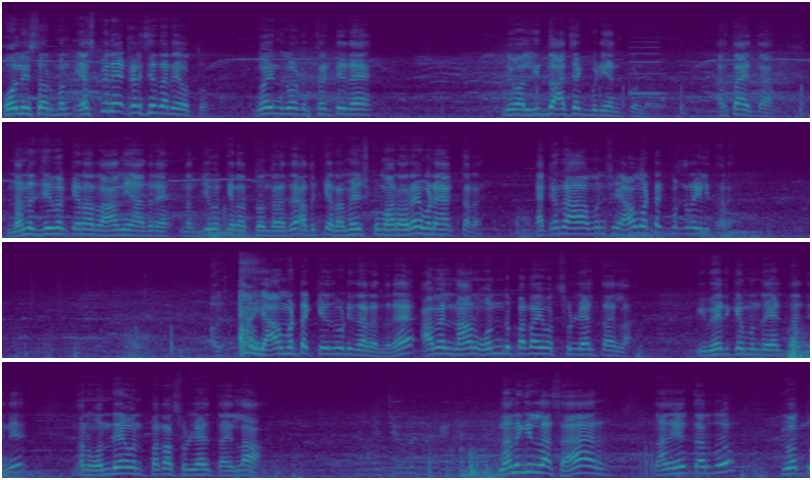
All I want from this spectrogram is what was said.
ಪೊಲೀಸವ್ರು ಬಂದು ಎಸ್ ಪಿನೇ ಕಳಿಸಿದ್ದಾರೆ ಇವತ್ತು. ಗೋವಿಂದ ಗೌಡ್ರು ತಟ್ಟಿದೆ ನೀವು ಅಲ್ಲಿ ಇದ್ದು ಆಚೆಗೆ ಬಿಡಿ ಅಂದ್ಕೊಂಡು ಅರ್ಥ ಆಯ್ತಾ? ನನ್ನ ಜೀವಕ್ಕೆ ಏನಾದ್ರು ಹಾನಿ ಆದರೆ ನನ್ನ ಜೀವಕ್ಕೆ ಏನಾದ್ರು ತೊಂದರೆ ಆದರೆ ಅದಕ್ಕೆ ರಮೇಶ್ ಕುಮಾರ್ ಅವರೇ ಹೊಣೆ ಹಾಕ್ತಾರೆ. ಯಾಕಂದ್ರೆ ಆ ಮನುಷ್ಯ ಯಾವ ಮಟ್ಟಕ್ಕೆ ಬೇಕಾದ್ರೆ ಇಳಿತಾರೆ. ಯಾವ ಮಟ್ಟಕ್ಕೆ ಇಳಿದ್ಬಿಟ್ಟಿದ್ದಾರೆ ಅಂದರೆ ಆಮೇಲೆ ನಾನು ಒಂದು ಪದ ಇವತ್ತು ಸುಳ್ಳು ಹೇಳ್ತಾ ಇಲ್ಲ. ಈ ವೇದಿಕೆ ಮುಂದೆ ಹೇಳ್ತಾ ಇದ್ದೀನಿ. ನಾನು ಒಂದೇ ಒಂದು ಪದ ಸುಳ್ಳು ಹೇಳ್ತಾ ಇಲ್ಲ. ನನಗಿಲ್ಲ ಸರ್. ನಾನು ಹೇಳ್ತಾ ಇರೋದು, ಇವತ್ತು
